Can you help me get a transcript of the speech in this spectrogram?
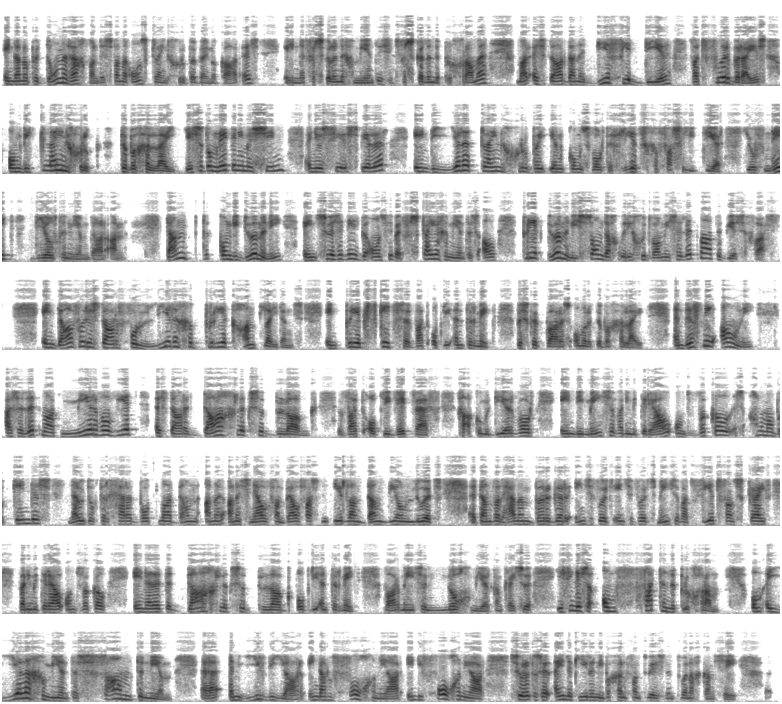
En dan op 'n donderdag, want dis wanneer ons klein groepe bymekaar is en verskillende gemeentes het verskillende programme, maar is daar dan 'n DVD wat voorberei is om die klein groep te begelei. Jy sit hom net in die masjien in jou speler en die hele klein groep byeenkoms word reeds gefasiliteer. Jy hoef net deel te neem daaraan. Dan kom die dominee en soos dit net by ons nie by verskeie gemeentes al preek dominee Sondag oor die goed waarmee sy lidmate besig was. En daarvoor is daar volledige preekhandleidings en preeksketse wat op die internet beskikbaar is om hulle te begelei. En dis nie al nie, as 'n lidmaat meer wil weet, is daar 'n daaglikse blog wat op die webwerf geakkommodeer word en die mense wat die materiaal ontwikkel is almal bekendes, nou Dr Gerrit Botma, dan Anne Snell van Belfast in Ierland, dan Dion Loots, eh, dan Wilhelm Burger ensovoorts ensovoorts, mense wat weet van skryf, wat die materiaal ontwikkel en hulle het 'n daaglikse blog op die internet waar mense nog meer kan kry. So jy sien dis 'n omvattende program om 'n hele gemeente saam te neem uh, in hierdie jaar en dan volgende jaar en die volgende jaar sodat ons uiteindelik hier in die begin van 2020 kan sê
